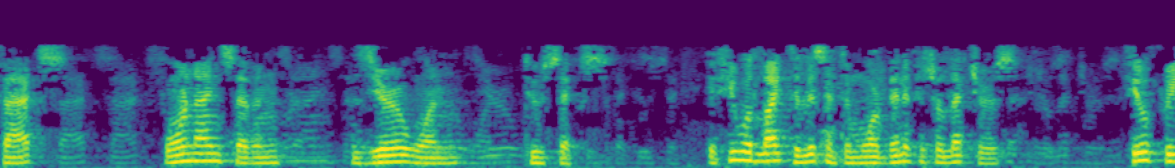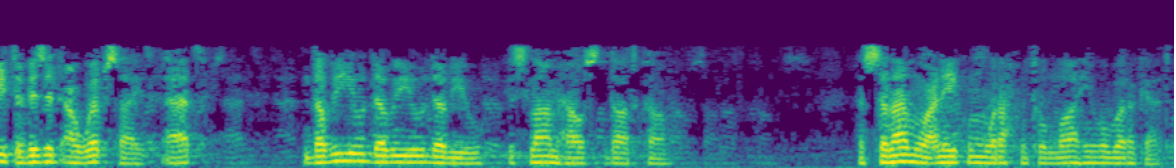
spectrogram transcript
Fax 497-0126. If you would like to listen to more beneficial lectures, feel free to visit our website at www.islamhouse.com. Assalamu alaikum wa rahmatullahi wa barakatuh.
